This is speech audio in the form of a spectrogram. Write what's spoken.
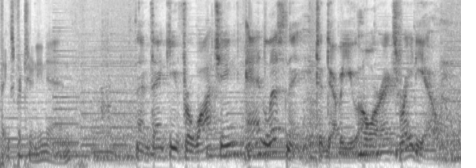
Thanks for tuning in. And thank you for watching and listening to WORX Radio.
